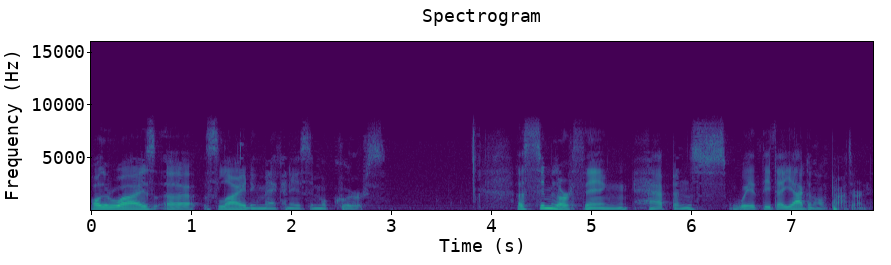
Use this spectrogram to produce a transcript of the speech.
otherwise a sliding mechanism occurs. A similar thing happens with the diagonal pattern.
